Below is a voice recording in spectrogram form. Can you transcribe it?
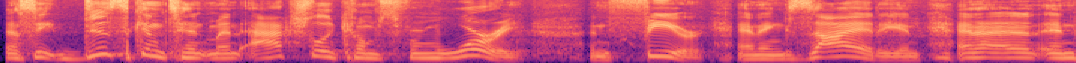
Now, see, discontentment actually comes from worry and fear and anxiety. And, and, and,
